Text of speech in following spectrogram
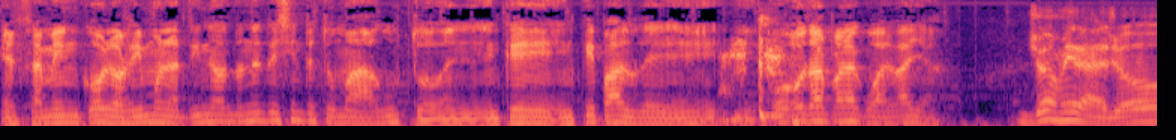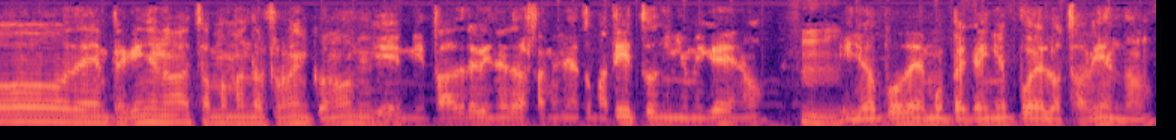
el flamenco, los ritmos latinos, ¿dónde te sientes tú más a gusto? ¿En, en qué, en qué palo? De, de- o, o tal para cual, vaya. Yo, mira, yo de pequeño no estaba mamando al flamenco, ¿no? Mi, mi padre viene de la familia de Tomatito, Niño Miguel, ¿no? Mm. Y yo, pues, de muy pequeño, pues, lo estaba viendo, ¿no?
